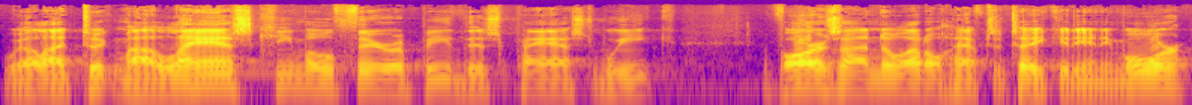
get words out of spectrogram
Well, I took my last chemotherapy this past week. As far as I know, I don't have to take it anymore.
